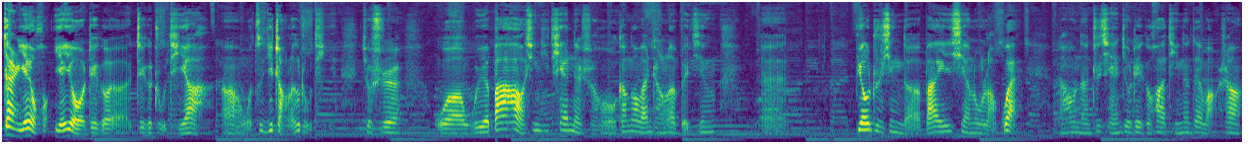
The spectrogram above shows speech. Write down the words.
但是也有也有这个这个主题啊，嗯，我自己找了个主题，就是我五月八号星期天的时候刚刚完成了北京呃标志性的八 A 线路老怪。然后呢，之前就这个话题呢，在网上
